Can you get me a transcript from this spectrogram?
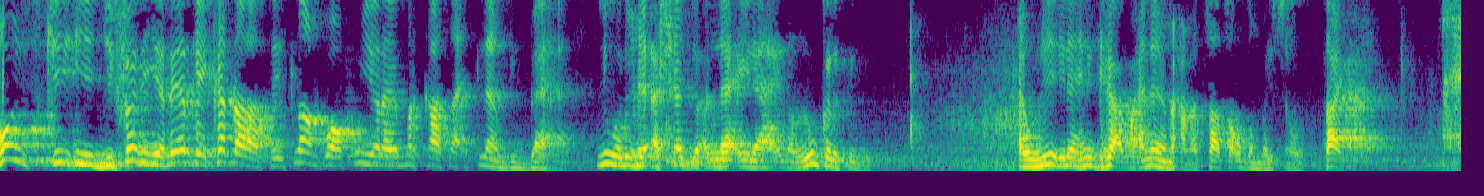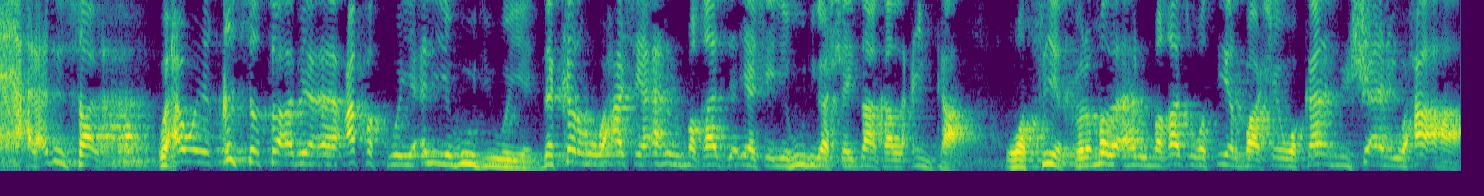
qoyskii iyo jifadii iyo reerkay ka dhalatay islaamku waa ku yaray markaasaa islaam gudbaaha nin wali wuxuu ashhadu an laa ilaaha illa lagu kala tego awliya ilahi ninka ka agwaxay nabi maxamed saasa u dambaysa alxadiid saabic waxaa weeye qisatu cafak weeye alyahuudi weeye dakarahu waxaa sheegay ahlulmaqaazi ayaa sheegay yahuudiga shaydaanka lacinka wasiyar culamada ahlulmaqaazi wasiyar baa sheegay wa kaana min sha'ni waxaa ahaa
